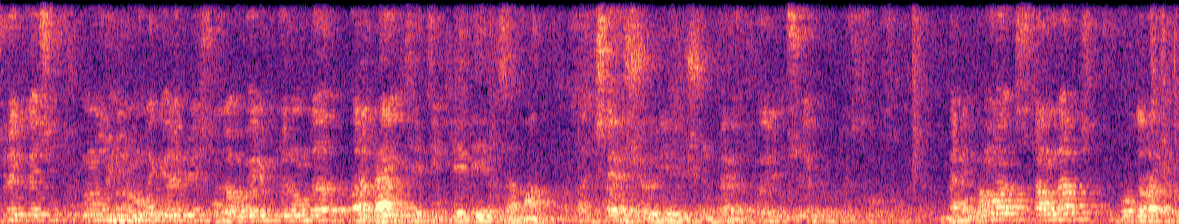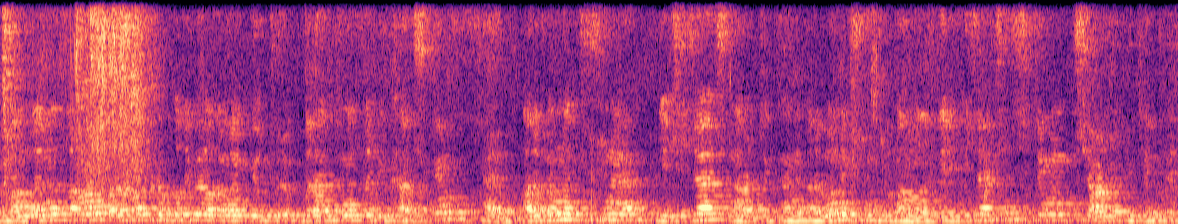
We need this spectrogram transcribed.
Sürekli açık tutmanız durumunda görebilirsiniz ama böyle bir durumda Ben arabayı... tetiklediğim zaman çalışıyor diye düşünüyorum. Evet, öyle bir şey yapabilirsiniz. Hani ama standart olarak kullandığınız zaman araba kapalı bir alana götürüp bıraktığınızda birkaç gün Evet. arabanın aküsüne geçeceği için artık hani arabanın aküsünü kullanmanız gerekeceği için sistemin şarjı bitebilir.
